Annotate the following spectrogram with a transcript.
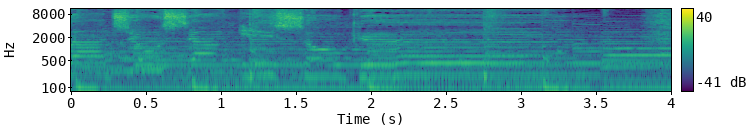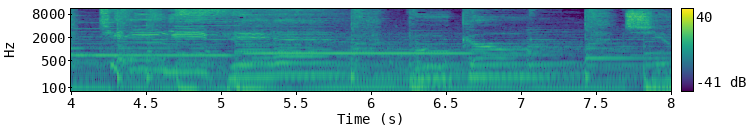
辣就像一首歌，听一遍不够，千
